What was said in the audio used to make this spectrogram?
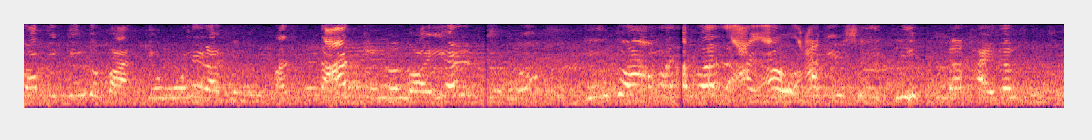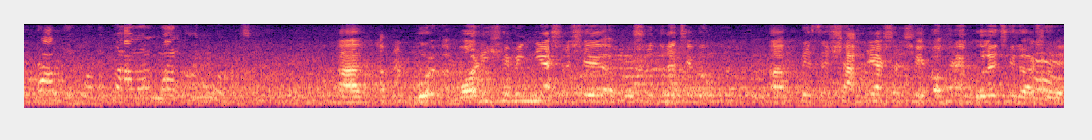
টপিক কিন্তু বাদ, কেউ মনে রাখেনি। আর তার জন্য লয়ারের জন্য কিন্তু আমার আবার আগের সেই ক্লিপগুলো ভাইরাল হচ্ছে। তাতে করে তো আমার মানহানি হচ্ছে। আপনার বডি শেমিং নিয়ে আসলে সে প্রশ্ন তুলেছে এবং প্রেসের সামনে আসলে সেই কথাটা বলেছিল আসলে।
